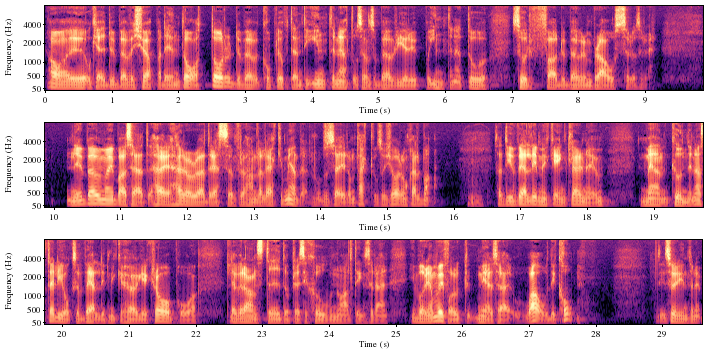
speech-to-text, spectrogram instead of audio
ja, eh, okej, du behöver köpa dig en dator, du behöver koppla upp den till internet och sen så behöver du ge dig ut på internet och surfa, du behöver en browser och sådär. Nu behöver man ju bara säga att här, här har du adressen för att handla läkemedel och då säger de tack och så kör de själva. Så att det är väldigt mycket enklare nu. Men kunderna ställer ju också väldigt mycket högre krav på leveranstid och precision och allting sådär. I början var ju folk mer så här, wow, det kom. Så är det inte nu.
